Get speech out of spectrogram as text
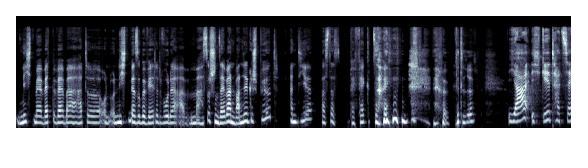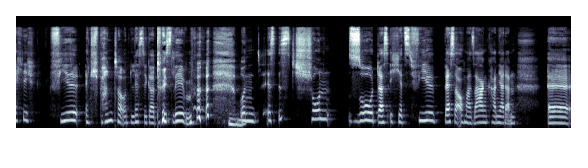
nicht mehr Wettbewerber hatte und, und nicht mehr so bewertet wurde, ähm, hast du schon selber einen Wandel gespürt? An dir, was das Perfektsein betrifft? Ja, ich gehe tatsächlich viel entspannter und lässiger durchs Leben. Mhm. Und es ist schon so, dass ich jetzt viel besser auch mal sagen kann, ja, dann äh,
